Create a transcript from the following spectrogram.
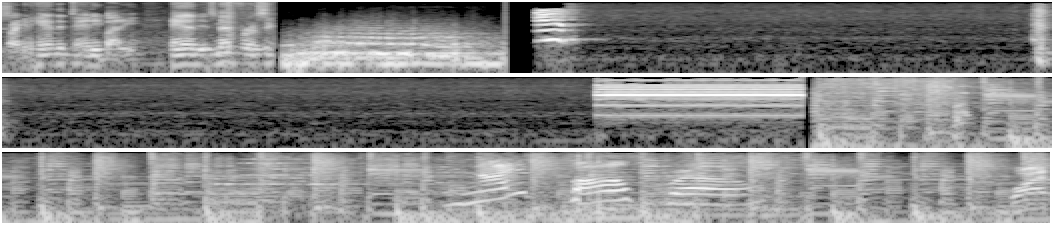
so I can hand it to anybody, and it's meant for a. Nice balls, bro. What?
